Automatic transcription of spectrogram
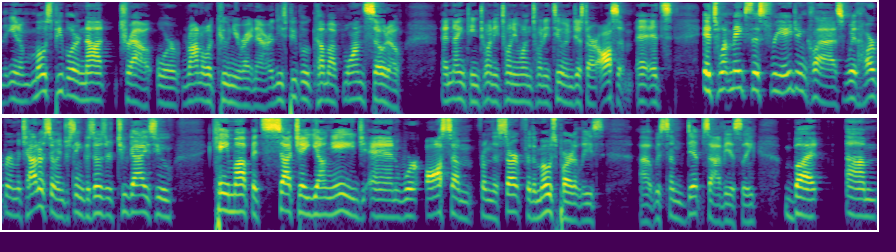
you know, most people are not Trout or Ronald Acuna right now, or these people who come up, Juan Soto at 19, 20, 21, 22, and just are awesome. It's, it's what makes this free agent class with Harper and Machado so interesting because those are two guys who came up at such a young age and were awesome from the start for the most part at least uh, with some dips obviously. But um,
